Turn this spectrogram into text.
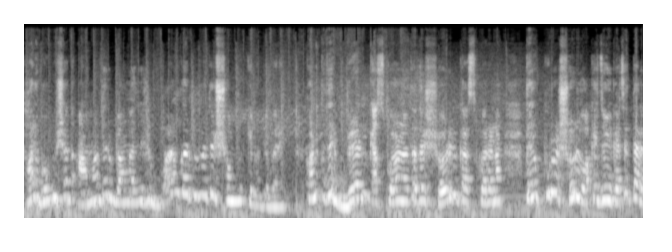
তাহলে ভবিষ্যৎ আমাদের বাংলাদেশে ভয়ঙ্কর বিপদের সম্মুখীন হতে পারে। কারণ তাদের ব্রেন কাজ করে না, তাদের শরীর কাজ করে না, তাদের পুরো শরীর অকেজ হয়ে গেছে, তার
